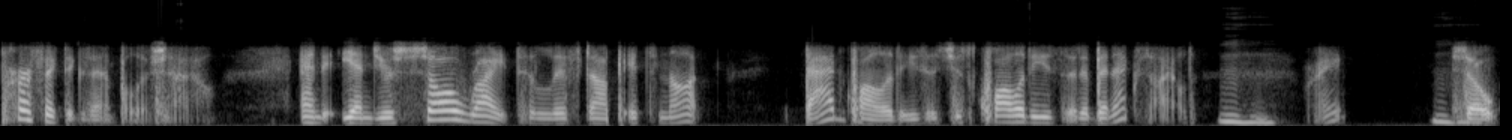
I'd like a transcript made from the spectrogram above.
perfect example of shadow. And and you're so right to lift up. It's not bad qualities. It's just qualities that have been exiled, mm-hmm. right? Mm-hmm. So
